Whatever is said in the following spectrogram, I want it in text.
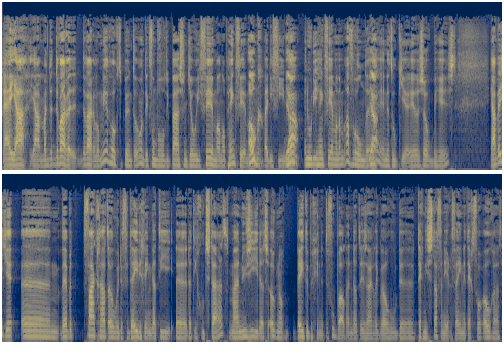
nee, ja, ja maar er waren, er waren wel meer hoogtepunten hoor. Want ik vond bijvoorbeeld die paas van Joey Veerman op Henk Veerman. Ook. Bij die 4 Ja. En hoe die Henk Veerman hem afronde Ja. hè, in het hoekje zo beheerst. Ja, weet je, ehm, we hebben het vaak gehad over de verdediging, dat die, eh, dat die goed staat. Maar nu zie je dat ze ook nog beter beginnen te voetballen. En dat is eigenlijk wel hoe de technische staf van Heerenveen het echt voor ogen had.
